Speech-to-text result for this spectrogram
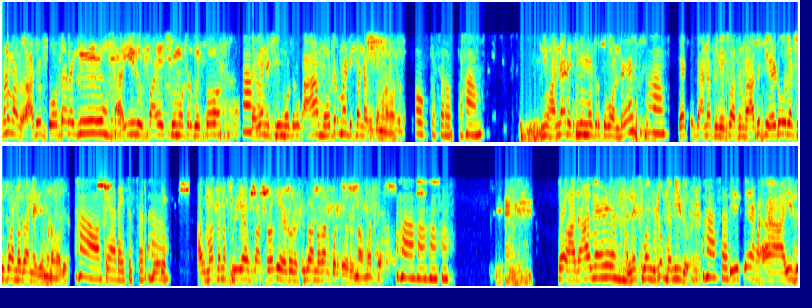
ಮೇಡಮ್ ಅದು ಅದು ಟೋಟಲ್ ಆಗಿ ಐದು ಫೈವ್ ಎಚ್ ಪಿ ಮೋಟರ್ ಬೇಕು ಹಾ, ಸೆವೆನ್ ಎಚ್ ಪಿ ಮೋಟರ್ ಆ ಮೋಟರ್ ಮೇಲೆ ಡಿಪೆಂಡ್ ಆಗುತ್ತೆ ಮೇಡಮ್ ಅದು. ಓಕೆ ಸರ್ ಓಕೆ ಹಾಂ. ನೀವು ಹನ್ನೆರಡು ಎಚ್ ಪಿ ಮೋಟ್ರ್ ತಗೊಂಡ್ರೆ ಹಾಂ. ಎಷ್ಟು ಬ್ಯಾನರ್ಸ್ ಬೇಕು? ಅದ್ರ ಅದಕ್ಕೆ ಎರಡು ಲಕ್ಷ ರೂಪಾಯಿ ಅನುದಾನ ಇದೆ ಮೇಡಮ್ ಅದು. ಹಾಂ ಓಕೆ ಅದಾಯ್ತು ಸರ್ ಹಾಂ. ಅದು ಮತ್ತೆ ನಾವು ಫ್ರೀ ಆಫ್ ಕಾಸ್ಟ್ ಒಳಗೆ ಎರಡು ಲಕ್ಷ ರೂಪಾಯಿ ಅನುದಾನ ಕೊಡ್ತೇವೆ ರೀ ನಾವು ಮತ್ತೆ. ಹಾಂ ಹಾಂ ಹಾಂ ಹಾಂ. ಸೊ ಅದಾದ್ಮೇಲೆ ನೆಕ್ಸ್ಟ್ ಬಂದ್ಬಿಟ್ಟು ಮನಿದು. ಹಾಂ ಸರ್ ಇದಕ್ಕೆ ಆ, ಐದು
